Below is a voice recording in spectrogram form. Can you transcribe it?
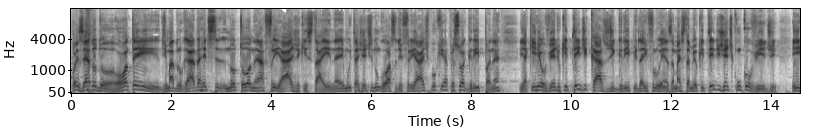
Pois é, Dudu. Ontem de madrugada a gente notou, né, a friagem que está aí, né? E muita gente não gosta de friagem porque a pessoa gripa, né? E aqui em Rio Verde o que tem de casos de gripe da influenza, mas também o que tem de gente com Covid e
